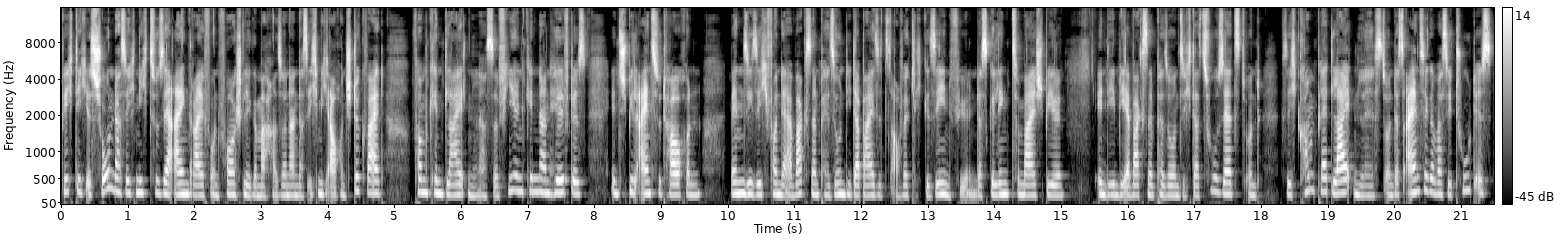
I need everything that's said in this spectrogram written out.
Wichtig ist schon, dass ich nicht zu sehr eingreife und Vorschläge mache, sondern dass ich mich auch ein Stück weit vom Kind leiten lasse. Vielen Kindern hilft es, ins Spiel einzutauchen, wenn sie sich von der erwachsenen Person, die dabei sitzt, auch wirklich gesehen fühlen. Das gelingt zum Beispiel, indem die erwachsene Person sich dazusetzt und sich komplett leiten lässt. Und das Einzige, was sie tut, ist,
